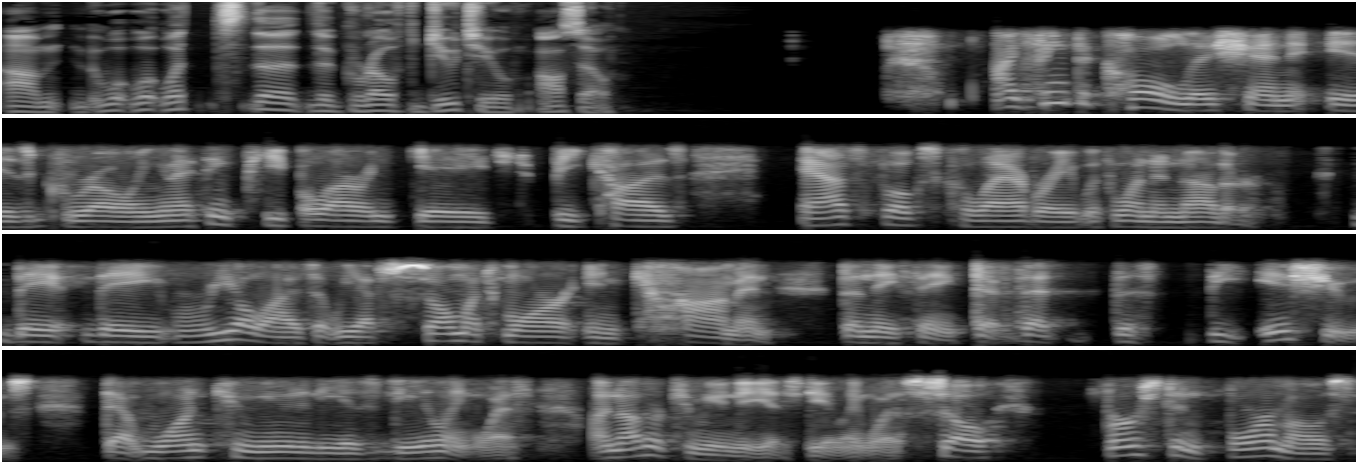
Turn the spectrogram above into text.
Um, what, what's the, the growth due to also? I think the coalition is growing, and I think people are engaged because as folks collaborate with one another, they they realize that we have so much more in common than they think. That that the the issues that one community is dealing with, another community is dealing with. So first and foremost,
